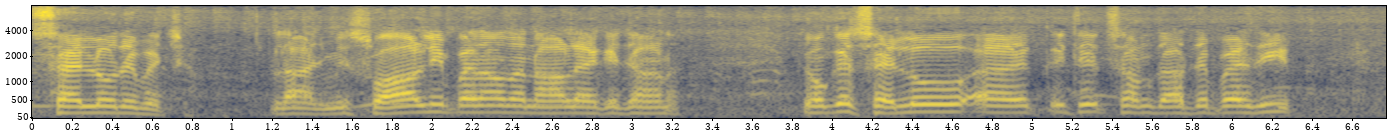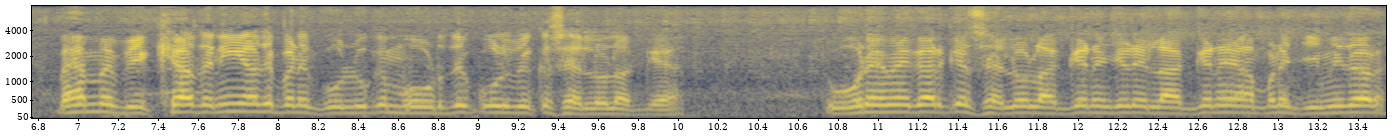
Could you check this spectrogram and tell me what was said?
ਸੈਲੋ ਦੇ ਵਿੱਚ। ਲਾਜ਼ਮੀ ਸਵਾਲ ਨਹੀਂ ਪੈਦਾ ਉਹਦਾ ਨਾਂ ਲੈ ਕੇ ਜਾਣ, ਕਿਉਂਕਿ ਸੈਲੋ ਇੱਥੇ ਸਾਨੂੰ ਦੱਸਦੇ ਪਏ ਸੀ, ਮੈਂ ਮੈਂ ਵੇਖਿਆ ਤਾਂ ਨਹੀਂ ਆਦੇ ਬਣੇ ਗੋਲੂ ਕੇ ਮੋੜ ਦੇ ਕੋਲ ਵੀ ਇੱਕ ਸੈਲੋ ਲੱਗ ਗਿਆ। ਟੂਰ ਐਵੇਂ ਕਰਕੇ ਸੈਲੋ ਲੱਗੇ ਨੇ, ਜਿਹੜੇ ਲੱਗੇ ਨੇ ਆਪਣੇ ਜ਼ਿਮੀਦਾਰ।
